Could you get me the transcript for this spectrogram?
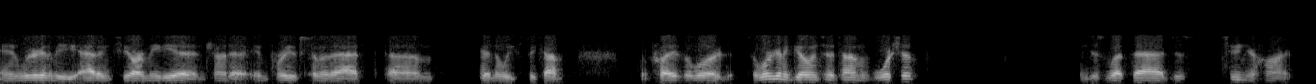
And we're going to be adding to our media and trying to improve some of that um, in the weeks to come. So praise the Lord. So we're going to go into a time of worship and just let that just tune your heart.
